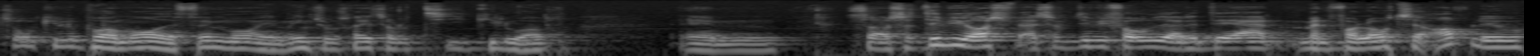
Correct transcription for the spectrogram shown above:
2 kilo på om året i 5 år, jamen 1, 2, 3, så er du 10 kilo op. Øhm, så, så det vi også, altså det vi får ud af det, det er, at man får lov til at opleve,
